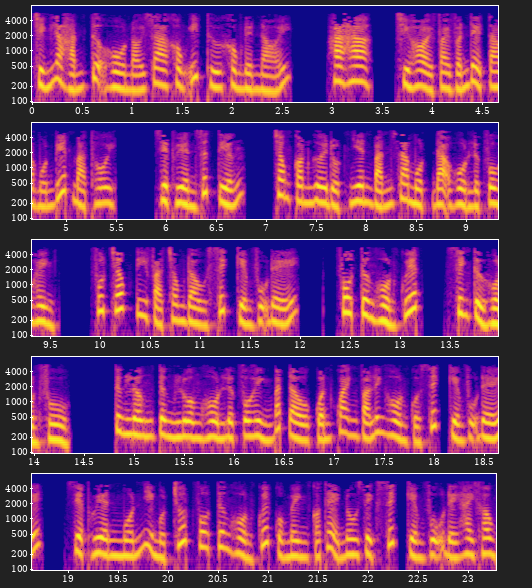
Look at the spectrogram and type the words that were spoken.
chính là hắn tựa hồ nói ra không ít thứ không nên nói. Ha ha, chỉ hỏi vài vấn đề ta muốn biết mà thôi. Diệp Huyền rất tiếng, trong con người đột nhiên bắn ra một đạo hồn lực vô hình, phút chốc đi vào trong đầu xích kiếm vũ đế. Vô tương hồn quyết, sinh tử hồn phù. Từng luồng từng luồng hồn lực vô hình bắt đầu quấn quanh vào linh hồn của xích kiếm vũ đế, Diệp Huyền muốn nhìn một chút vô tương hồn quyết của mình có thể nô dịch xích kiếm vũ đế hay không.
